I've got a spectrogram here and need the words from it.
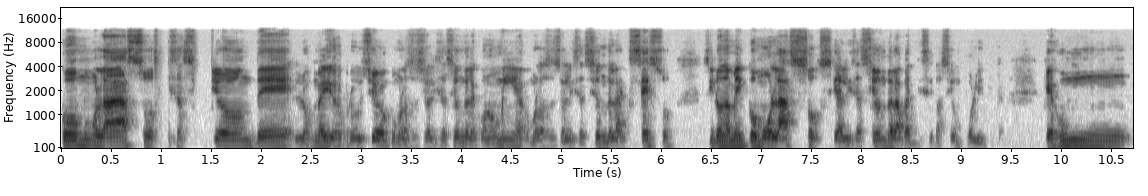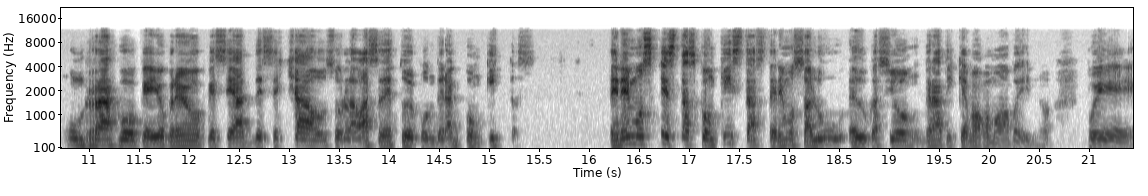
como la socialización de los medios de producción, como la socialización de la economía, como la socialización del acceso, sino también como la socialización de la participación política, que es un, rasgo que yo creo que se ha desechado sobre la base de esto de ponderar conquistas. Tenemos estas conquistas, tenemos salud, educación gratis, ¿qué más vamos a pedir? No? Pues,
